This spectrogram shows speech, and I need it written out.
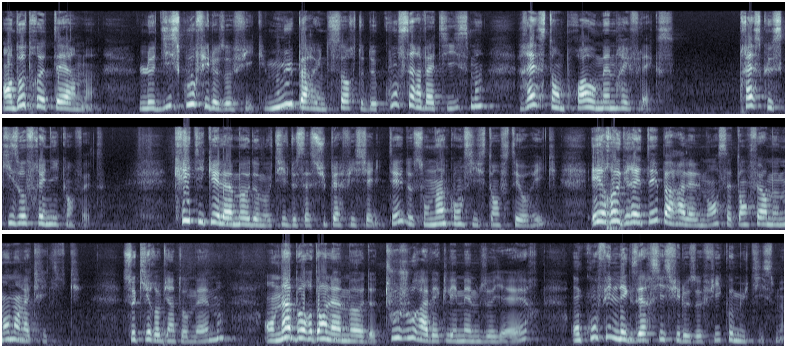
En d'autres termes, le discours philosophique, mu par une sorte de conservatisme, reste en proie au même réflexe, presque schizophrénique en fait. Critiquer la mode au motif de sa superficialité, de son inconsistance théorique, et regretter parallèlement cet enfermement dans la critique. Ce qui revient au même, en abordant la mode toujours avec les mêmes œillères, on confine l'exercice philosophique au mutisme,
